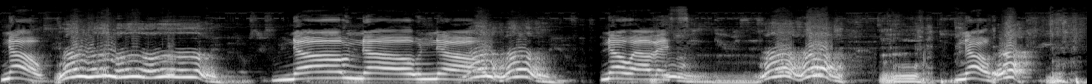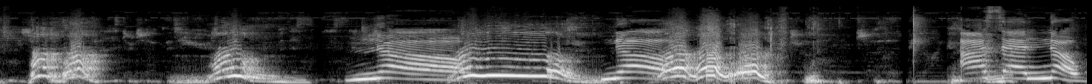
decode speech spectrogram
No. No, no, no. No, Elvis. No. No. No. I said no.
